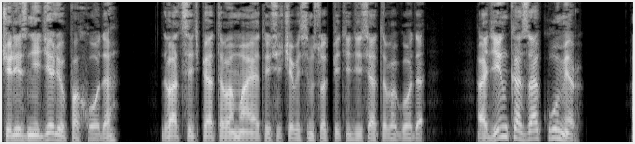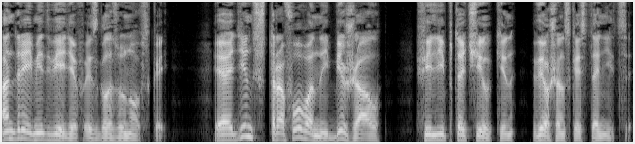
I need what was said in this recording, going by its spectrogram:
Через неделю похода, 25 мая 1850 года, один казак умер, Андрей Медведев из Глазуновской, и один штрафованный бежал, Филипп Точилкин, Вешенской станицы.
